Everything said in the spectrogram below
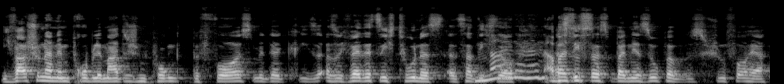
Ich war schon an einem problematischen Punkt, bevor es mit der Krise, also ich werde jetzt nicht tun, das, das hatte ich Nein, so, nein, nein, aber das es lief ist- das bei mir super, schon vorher.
